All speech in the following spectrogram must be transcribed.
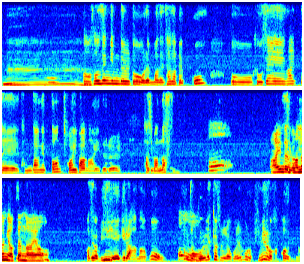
음. 그래서 선생님들도 오랜만에 찾아뵙고 또 교생할 때 담당했던 저희 반 아이들을 다시 만났습니다. 아이들 제가 반응이 미- 어땠나요? 아, 제가 미리 얘기를 안 하고 깜짝 어머, 놀래켜 주려고 일부러 비밀로 갔거든요.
